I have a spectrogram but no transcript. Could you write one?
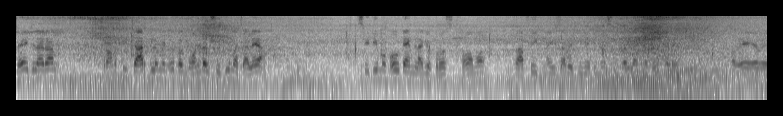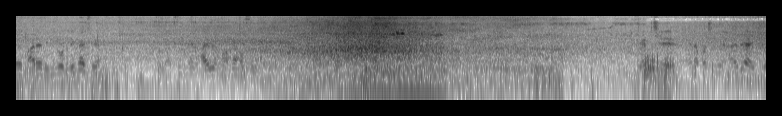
જય જલારામ. ત્રણથી ચાર કિલોમીટર તો ગોંડલ સિટીમાં ચાલ્યા સિટીમાં બહુ ટાઈમ લાગ્યો ક્રોસ થવામાં. ટ્રાફિકના હિસાબે ધીમે ધીમે સિંગલ લાઈનમાં જવું પડે. હવે હવે બારે રિંગ રોડ દેખાય છે. મેન હાઈવેમાં અમે આવશું. ગેટ છે, એના પછી હાઈવે આવી છે.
